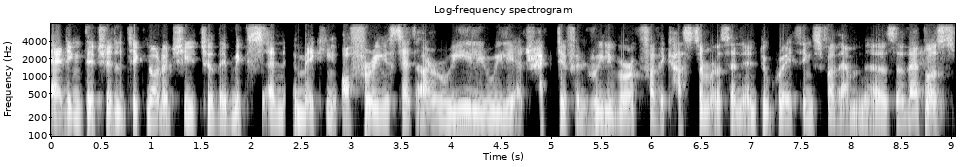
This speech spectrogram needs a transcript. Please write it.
adding digital technology to the mix and making offerings that are really, really attractive and really work for the customers and, and do great things for them. Uh, so that was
